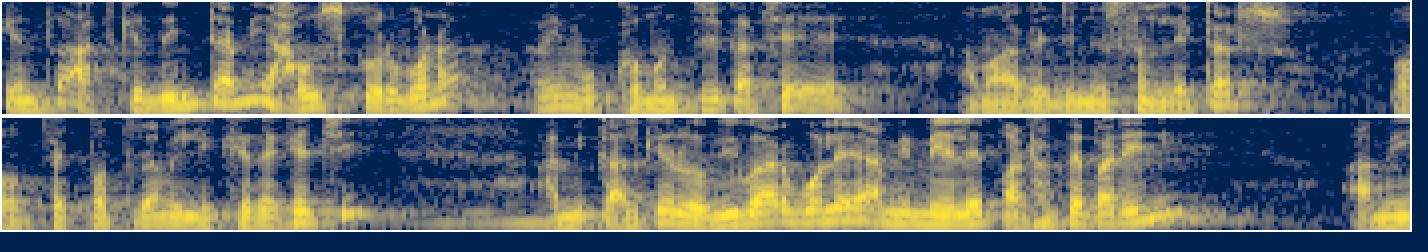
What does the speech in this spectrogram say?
কিন্তু আজকের দিনটা আমি হাউস করব না। আমি মুখ্যমন্ত্রীর কাছে আমার রেজিগনেশন লেটার পদত্যাগপত্র আমি লিখে রেখেছি। আমি কালকে রবিবার বলে আমি মেলে পাঠাতে পারিনি। আমি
